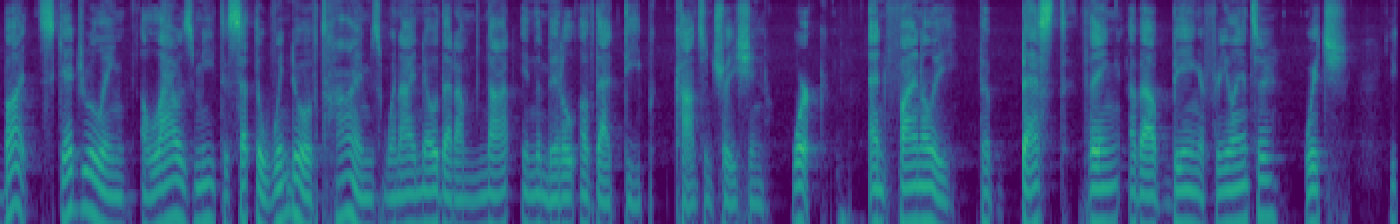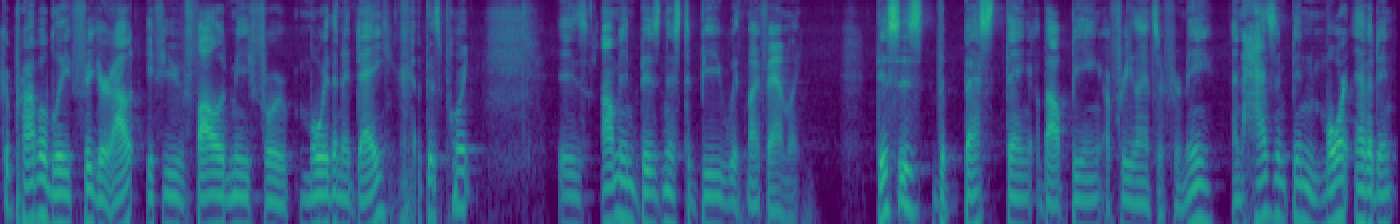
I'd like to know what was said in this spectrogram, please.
but scheduling allows me to set the window of times when I know that I'm not in the middle of that deep concentration work. And finally, the best thing about being a freelancer, which you could probably figure out if you've followed me for more than a day at this point, is I'm in business to be with my family. This is the best thing about being a freelancer for me and hasn't been more evident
